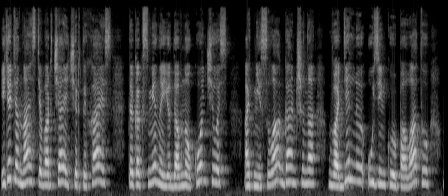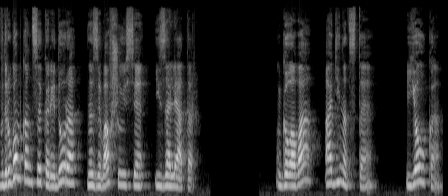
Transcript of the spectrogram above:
и тетя Настя, ворча и чертыхаясь, так как смена ее давно кончилась, отнесла Ганшина в отдельную узенькую палату в другом конце коридора, называвшуюся «изолятор». Глава одиннадцатая. Елка.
